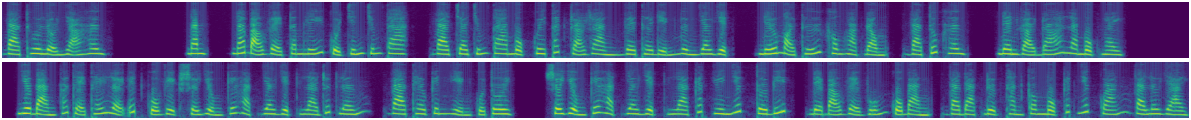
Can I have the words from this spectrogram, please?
và thua lỗ nhỏ hơn. 5. Nó bảo vệ tâm lý của chính chúng ta và cho chúng ta một quy tắc rõ ràng về thời điểm ngừng giao dịch nếu mọi thứ không hoạt động và tốt hơn, nên gọi đó là một ngày. Như bạn có thể thấy lợi ích của việc sử dụng kế hoạch giao dịch là rất lớn và theo kinh nghiệm của tôi, sử dụng kế hoạch giao dịch là cách duy nhất tôi biết để bảo vệ vốn của bạn và đạt được thành công một cách nhất quán và lâu dài.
